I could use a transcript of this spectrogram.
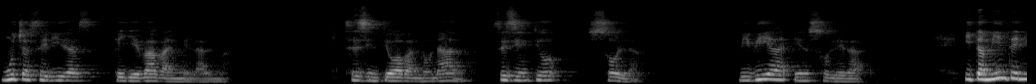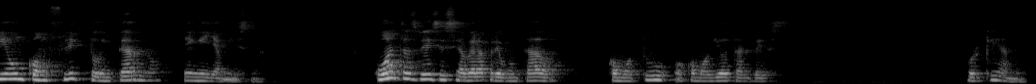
muchas heridas que llevaba en el alma. Se sintió abandonada, se sintió sola, vivía en soledad y también tenía un conflicto interno en ella misma. ¿Cuántas veces se habrá preguntado, como tú o como yo tal vez, ¿Por qué a mí?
